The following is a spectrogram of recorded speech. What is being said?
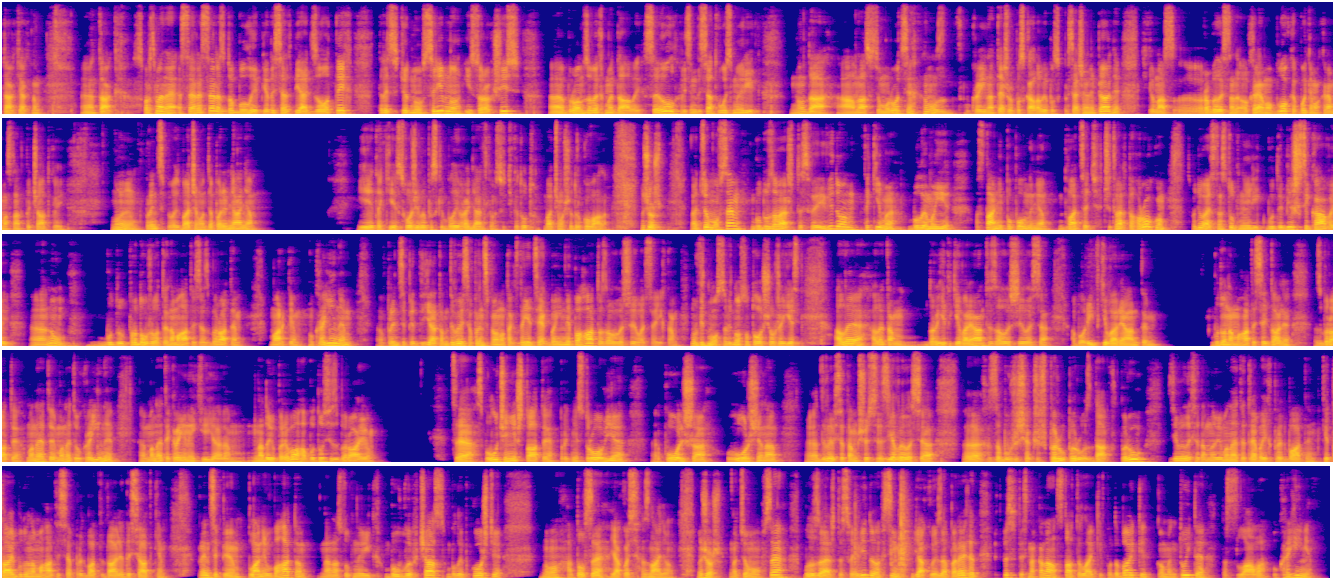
Так, як там? Е, Так, спортсмени СРСР здобули 55 золотих, 31 срібну і 46 е, бронзових медалей. Сеул, 88 рік. Ну да. а в нас в цьому році ну, Україна теж випускала випуск присвячений Олімпіаді. Тільки в нас е, робились окремо блок, а потім окремо з надпечаткою. Ну і в принципі, ось бачимо для порівняння. Є такі схожі випуски були і в радянському тільки тут бачимо, що друкували. Ну що ж, на цьому все. Буду завершити своє відео. Такими були мої останні поповнення 24-го року. Сподіваюсь, наступний рік буде більш цікавий. Е, Ну, буду продовжувати намагатися збирати марки України. В принципі, я там дивився, в принципі, воно так здається, якби і небагато залишилося їх там. Ну, відносно, відносно того, що вже є. Але, але там дорогі такі варіанти залишилися, або рідкі варіанти. Буду намагатися й далі збирати монети, монети України, е, монети країни, які я там надаю перевагу або досі збираю. Це Сполучені Штати, Придністров'я, е, Польща, Угорщина. Е, Дивився, там щось з'явилося, е, забув же як же ж Перу, Перу, так, в Перу з'явилися там нові монети, треба їх придбати. Китай буду намагатися придбати далі десятки. В принципі, планів багато на наступний рік. Був би в час, були б кошти. Ну, а то все якось знайдемо. Ну що ж, на цьому все. Буду завершити своє відео. Всім дякую за перегляд. Підписуйтесь на канал, ставте лайки, вподобайки, коментуйте та слава Україні!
